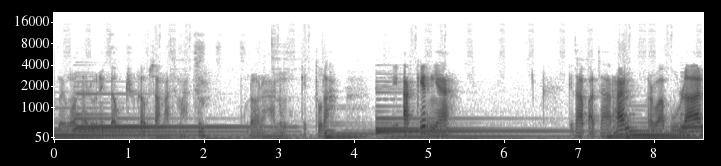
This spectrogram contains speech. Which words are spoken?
Gue mau sama doi gak, gak usah macem-macem. Udah udah anu gitulah. Di akhirnya kita pacaran beberapa bulan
